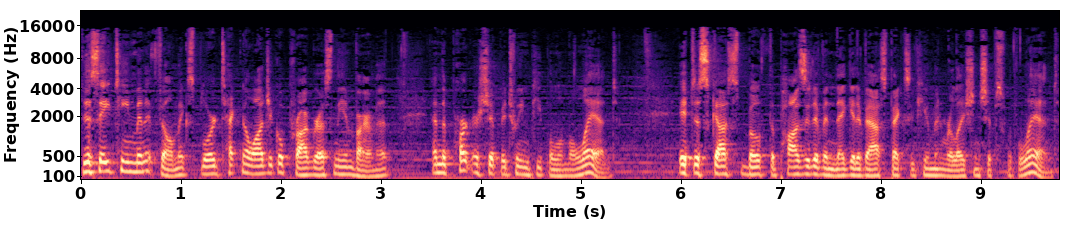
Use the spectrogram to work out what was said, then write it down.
This 18 minute film explored technological progress in the environment and the partnership between people and the land. It discussed both the positive and negative aspects of human relationships with land.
